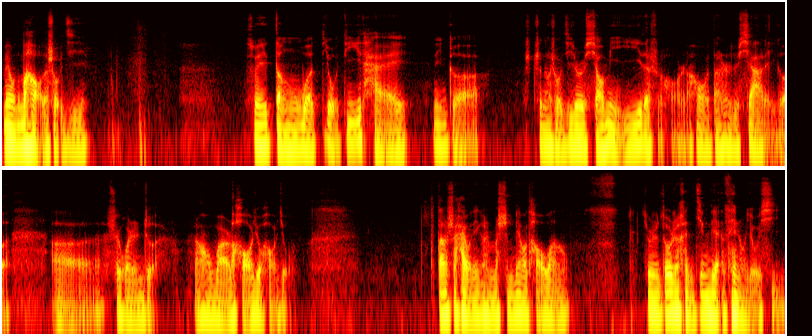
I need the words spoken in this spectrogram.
没有那么好的手机。所以等我有第一台那个智能手机，就是小米一的时候，然后我当时就下了一个呃水果忍者。然后玩了好久好久，当时还有那个什么神庙逃亡，就是都是很经典的那种游戏，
